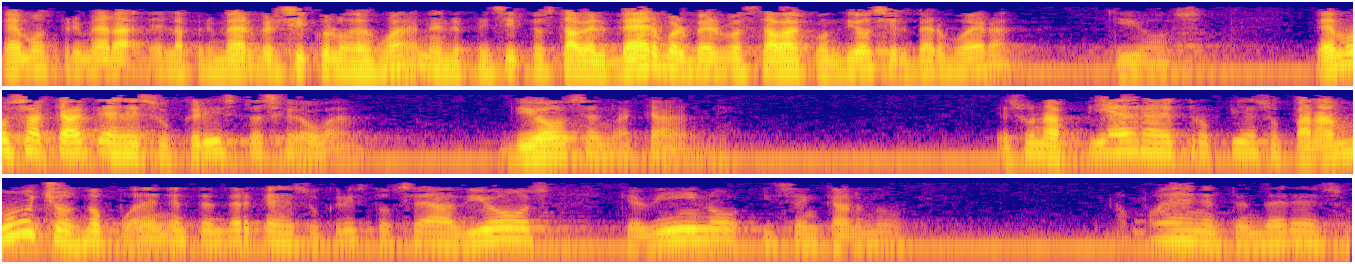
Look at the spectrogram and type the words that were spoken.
Vemos primera, en el primer versículo de Juan, en el principio estaba el verbo, el verbo estaba con Dios y el verbo era Dios. Vemos acá que Jesucristo es Jehová, Dios en la carne. Es una piedra de tropiezo. Para muchos no pueden entender que Jesucristo sea Dios que vino y se encarnó. No pueden entender eso.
